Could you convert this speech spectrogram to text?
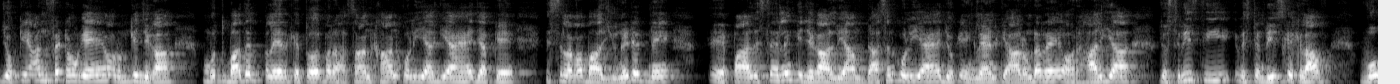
जो कि अनफिट हो गए हैं और उनकी जगह मुतबादल प्लेयर के तौर पर हसान खान को लिया गया है, जबकि इस्लामाबाद यूनाइटेड ने पाल स्टर्लिंग की जगह लियाम डासन को लिया है, जो कि इंग्लैंड के ऑलराउंडर हैं, और हालिया जो सीरीज़ थी वेस्ट इंडीज़ के खिलाफ, वो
